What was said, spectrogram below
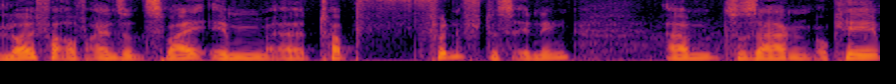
Läufer auf 1 und 2 im äh, Top 5 des Inning ähm, zu sagen, okay,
